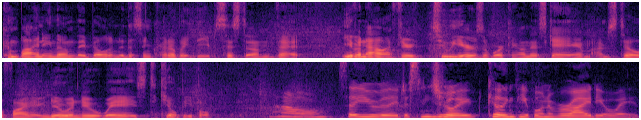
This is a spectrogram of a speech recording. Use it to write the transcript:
combining them, they build into this incredibly deep system that even now, after two years of working on this game, I'm still finding new and new ways to kill people. Wow. So, you really just enjoy killing people in a variety of ways.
